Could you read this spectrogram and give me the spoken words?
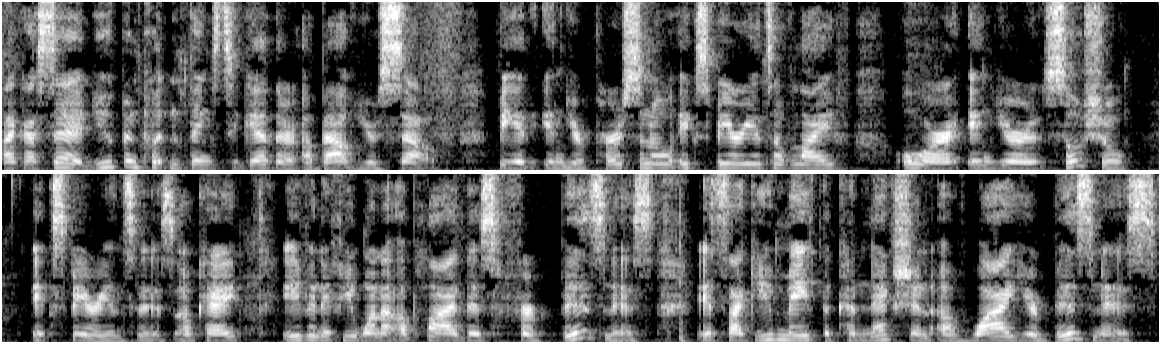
Like I said, you've been putting things together about yourself, be it in your personal experience of life or in your social experiences, okay? Even if you want to apply this for business, it's like you made the connection of why your business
